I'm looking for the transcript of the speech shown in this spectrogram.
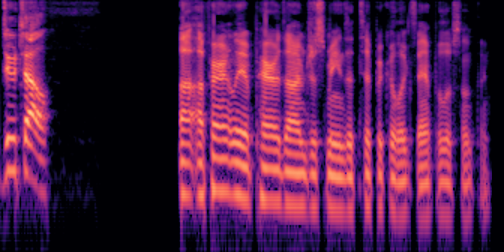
Do tell. Uh, apparently, a paradigm just means a typical example of something.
